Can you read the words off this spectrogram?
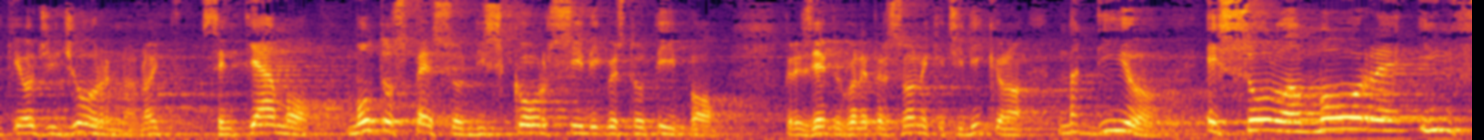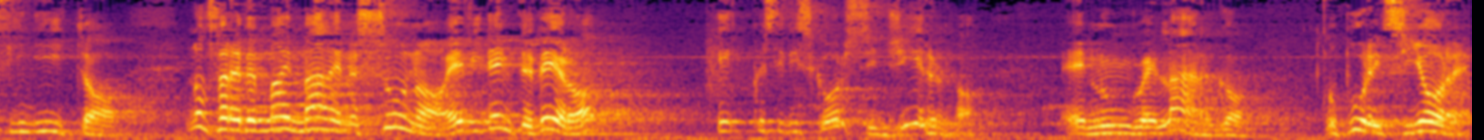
anche oggigiorno noi sentiamo molto spesso discorsi di questo tipo, per esempio quelle persone che ci dicono ma Dio è solo amore infinito, non farebbe mai male a nessuno, è evidente, vero? E questi discorsi girano, è lungo e largo. Oppure il Signore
